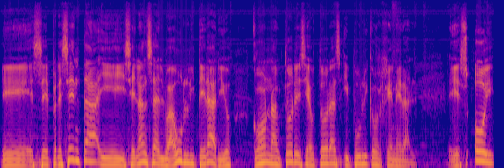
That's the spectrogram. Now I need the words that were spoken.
eh, se presenta y se lanza el baúl literario con autores y autoras y público en general. Es hoy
